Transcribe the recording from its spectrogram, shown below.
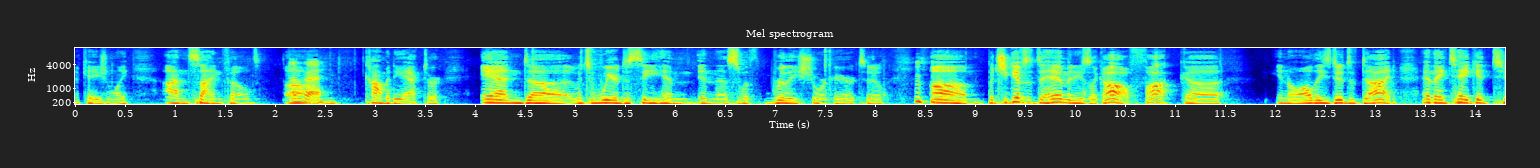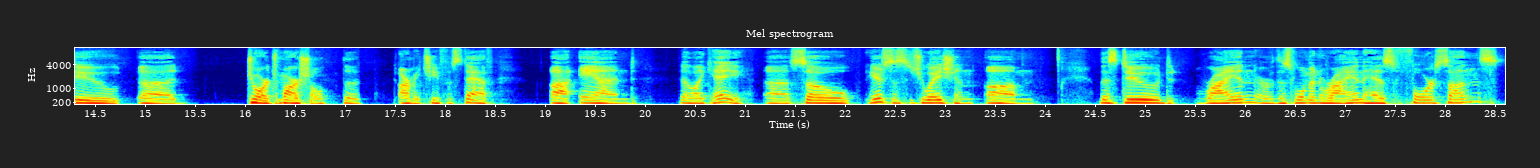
occasionally on Seinfeld. Um, Okay. Comedy actor. And uh, it's weird to see him in this with really short hair, too. um, but she gives it to him, and he's like, oh, fuck. Uh, you know, all these dudes have died. And they take it to uh, George Marshall, the Army Chief of Staff, uh, and they're like, "Hey, uh, so here's the situation. Um, this dude Ryan or this woman Ryan has four sons,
